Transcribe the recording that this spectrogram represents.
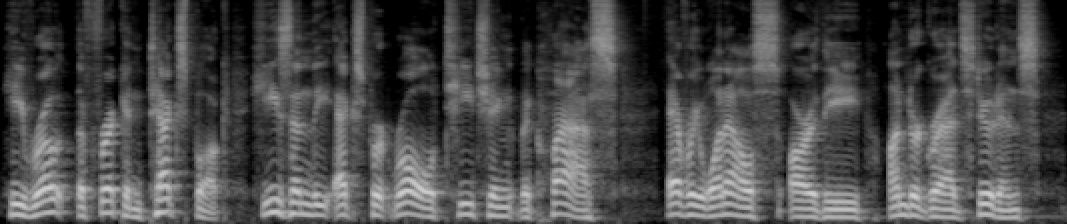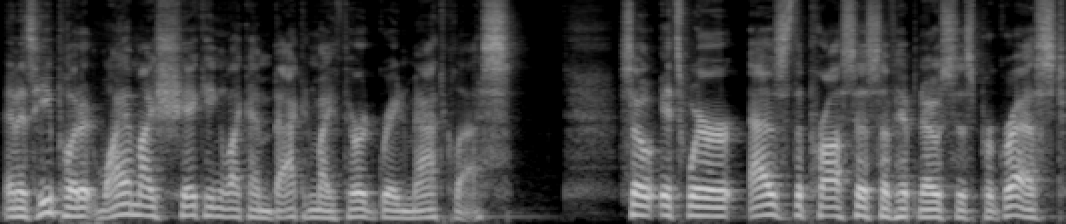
He wrote the frickin' textbook. He's in the expert role teaching the class. Everyone else are the undergrad students. And as he put it, why am I shaking like I'm back in my third grade math class? So it's where, as the process of hypnosis progressed,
